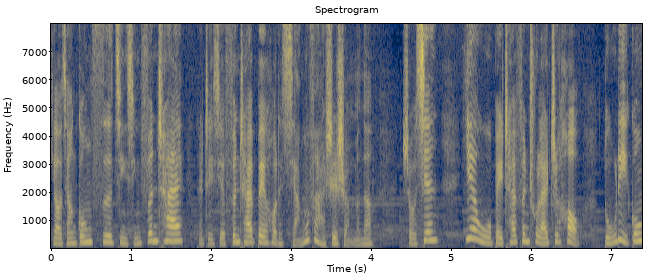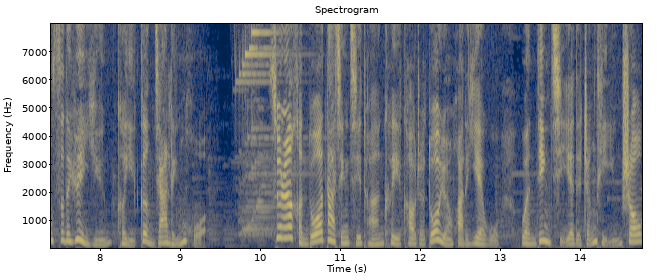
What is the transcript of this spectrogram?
要将公司进行分拆？那这些分拆背后的想法是什么呢？首先，业务被拆分出来之后，独立公司的运营可以更加灵活。虽然很多大型集团可以靠着多元化的业务稳定企业的整体营收，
